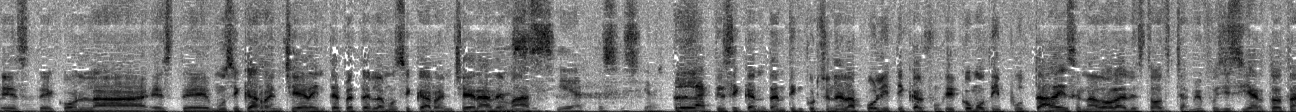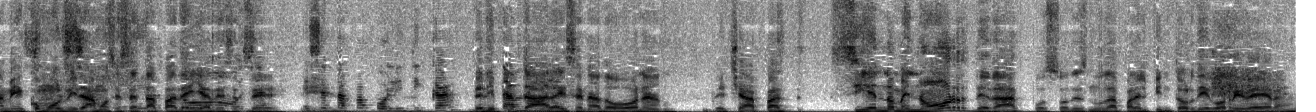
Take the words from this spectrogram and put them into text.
este, con la, este, música ranchera, intérprete de la música ranchera, ah, además. Sí, cierto, sí, cierto. La actriz y cantante incursionó en la política al fungir como diputada y senadora del Estado. También fue sí cierto también. ¿Cómo Sí, olvidamos es esa etapa de ella de, cierto, de- o sea, esa etapa política. de diputada también. y senadora de Chiapas? Siendo menor de edad, posó desnuda para el pintor Diego Rivera.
